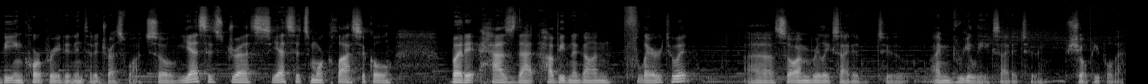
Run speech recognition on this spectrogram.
be incorporated into the dress watch. So yes, it's dress, yes, it's more classical, but it has that Havid Nagan flair to it. Uh, so I'm really excited to, I'm really excited to show people that.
